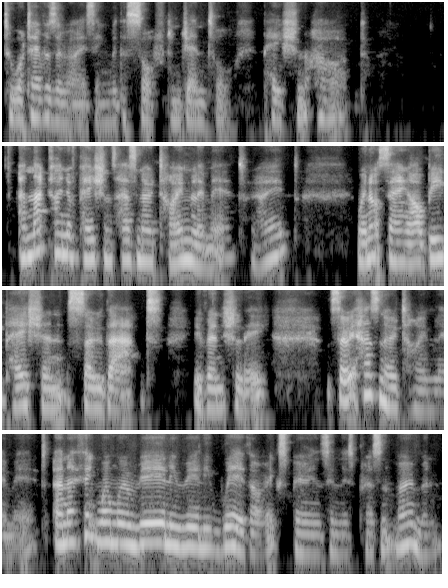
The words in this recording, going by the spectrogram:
to whatever's arising with a soft and gentle patient heart? And that kind of patience has no time limit right? We're not saying i'll be patient so that eventually so it has no time limit. And I think when we're really, really with our experience in this present moment,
